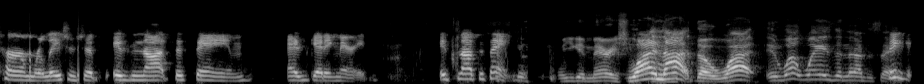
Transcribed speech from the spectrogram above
term relationships is not the same as getting married. It's not the same. When you get married, she's why not though? Why? In what way is it not the same? Think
